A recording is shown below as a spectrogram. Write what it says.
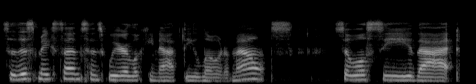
So this makes sense since we are looking at the loan amounts. So we'll see that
